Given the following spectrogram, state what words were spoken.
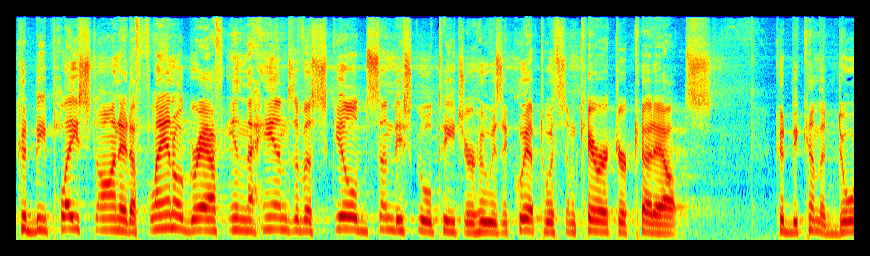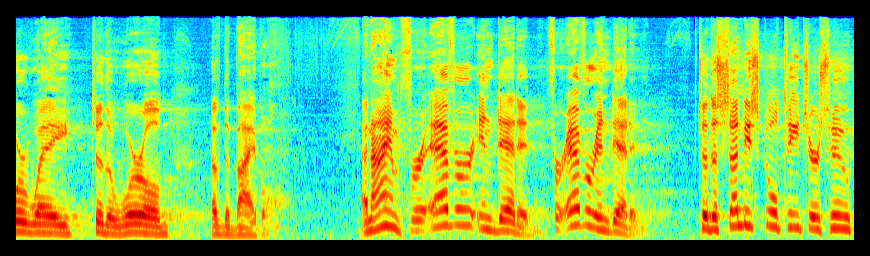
could be placed on it, a flannel graph in the hands of a skilled Sunday school teacher who is equipped with some character cutouts could become a doorway to the world of the Bible. And I am forever indebted, forever indebted to the Sunday school teachers who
